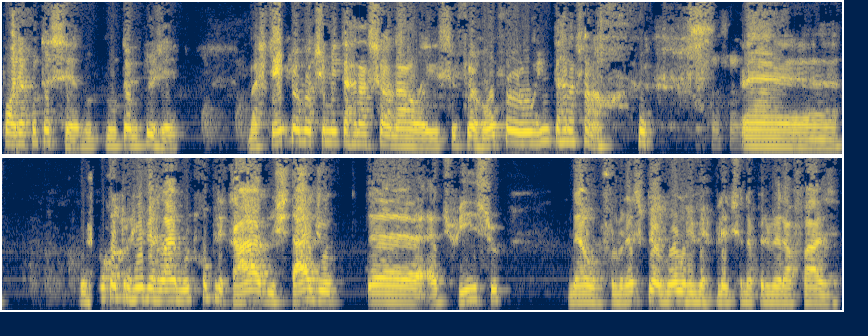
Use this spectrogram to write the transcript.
pode acontecer, não, não tem muito jeito. Mas quem pegou o time internacional aí se ferrou foi o Internacional. é... O jogo contra o River lá é muito complicado, o estádio é, é difícil. Né? O Fluminense pegou o River Plate na primeira fase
